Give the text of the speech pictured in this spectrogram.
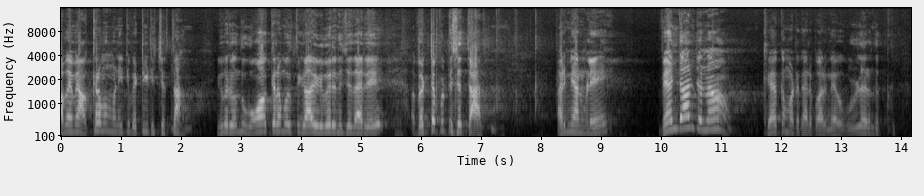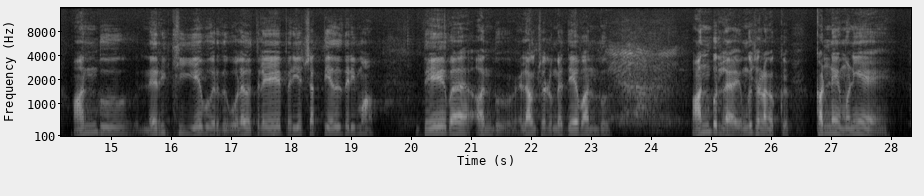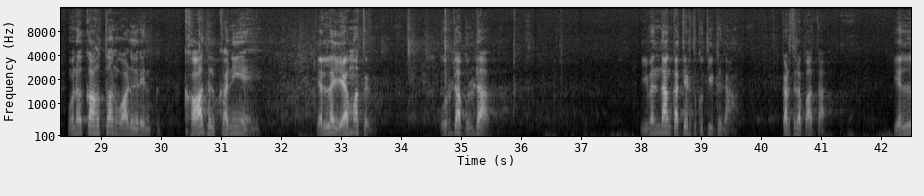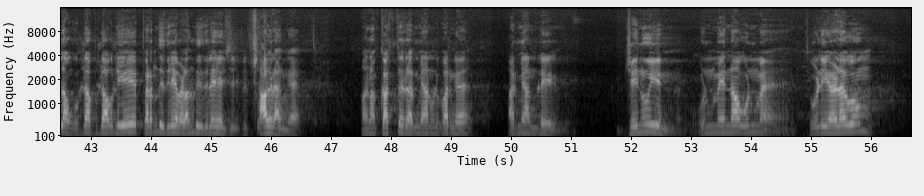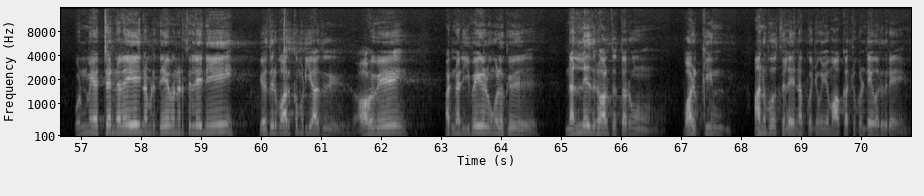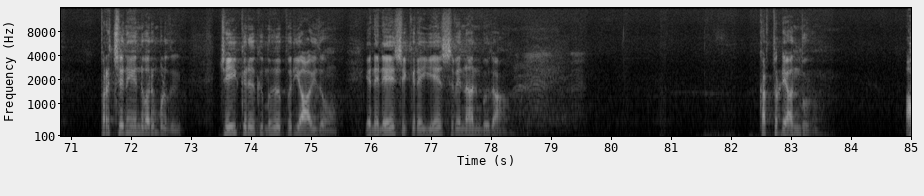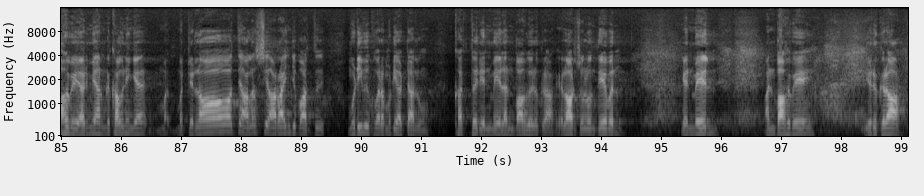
அவன் அக்கிரமம் பண்ணிட்டு வெட்டிக்கிட்டு செத்தான். இவர் வந்து உன் அக்கிரமத்துக்காக இவர் என்ன செய்தார் வெட்டப்பட்டு செத்தார். அருமையானவளே வேண்டான்னு சொன்னா கேட்க மாட்டேங்காரு பாருங்க. உள்ளே இருந்து அன்பு நெருக்கி ஏவுகிறது. உலகத்திலே பெரிய சக்தி எது தெரியுமா? தேவ அன்பு. எல்லாம் சொல்லுங்க தேவ அன்பு. அன்பு இல்லை இவங்க சொல்லாங்க கண்ணே மணியே உனக்காகத்தான் வாடுகிறேன் காதல் கனியே. எல்லாம் ஏமாத்து. உருடா புருடா. இவன் தான் கத்தி எடுத்து இருக்கான். கடைசியில் பார்த்தா. எல்லாம் உருடா புருடாவிலேயே பிறந்து இதிலே வளர்ந்து இதிலே சாகுறாங்க ஆனால் கர்த்தர் அருமையானவளை பாருங்க. அருமையானவளை ஜெனுயின் உண்மைன்னா உண்மை துளியளவும் அளவும் உண்மையற்ற நிலையை நம்முடைய தேவனிடத்திலே நீ எதிர்பார்க்க முடியாது. ஆகவே அதனால் இவைகள் உங்களுக்கு நல்ல எதிர்காலத்தை தரும். வாழ்க்கையின் அனுபவத்திலே நான் கொஞ்சம் கொஞ்சமாக கற்றுக்கொண்டே வருகிறேன். பிரச்சனை என்று வரும் பொழுது ஜெயிக்கிறதுக்கு மிகப்பெரிய ஆயுதம் என்னை நேசிக்கிற இயேசுவின் அன்பு தான் கர்த்தருடைய அன்பு. ஆகவே அருமையான கவனிங்க. ம- மற்ற எல்லாத்தையும் அலசி ஆராய்ஞ்சு பார்த்து முடிவுக்கு வர முடியாட்டாலும் கர்த்தர் என் மேல் அன்பாக இருக்கிறார். எல்லாரும் சொல்லுவோம் தேவன் என் மேல் அன்பாகவே இருக்கிறார்.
